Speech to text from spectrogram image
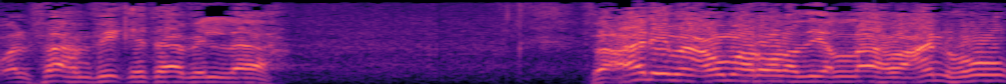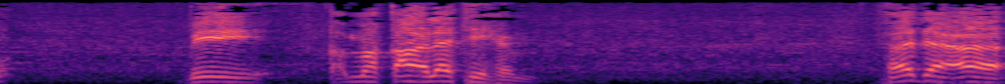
والفهم في كتاب الله. فعلم عمر رضي الله عنه بمقالتهم. فدعا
